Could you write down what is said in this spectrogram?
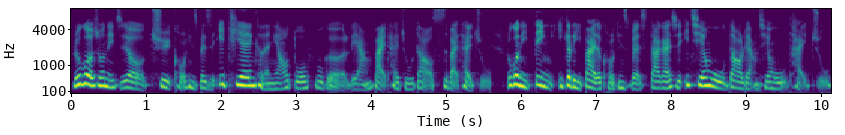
如果说你只有去 co-working space 一天，可能你要多付个两百泰铢到四百泰铢。如果你定一个礼拜的 co-working space，大概是一千五到两千五泰铢。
